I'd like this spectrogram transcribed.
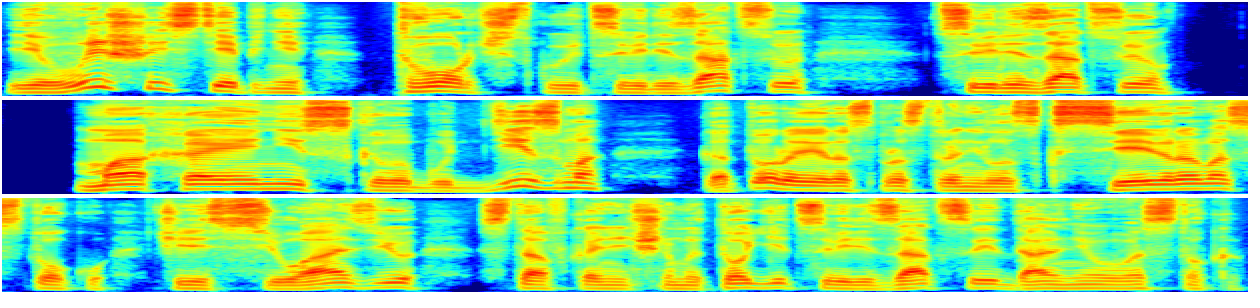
и в высшей степени творческую цивилизацию, цивилизацию махаянистского буддизма, которая распространилась к северо-востоку через всю Азию, став в конечном итоге цивилизацией Дальнего Востока.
